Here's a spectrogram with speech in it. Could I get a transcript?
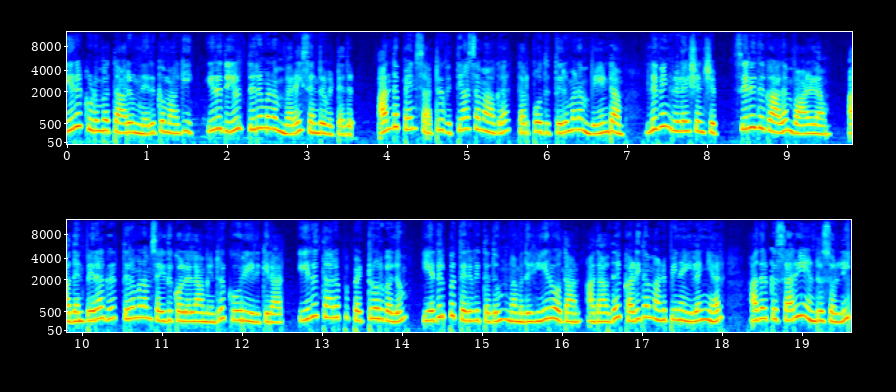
இரு குடும்பத்தாரும் நெருக்கமாகி இறுதியில் திருமணம் வரை சென்றுவிட்டது. அந்த பெண் சற்று வித்தியாசமாக தற்போது திருமணம் வேண்டாம். Living relationship. சிறிது காலம் வாழலாம். அதன் பிறகு திருமணம் செய்து கொள்ளலாம் என்று கூறியிருக்கிறார். இரு தரப்பு பெற்றோர்களும் எதிர்ப்பு தெரிவித்ததும் நமது ஹீரோ தான். அதாவது கடிதம் அனுப்பின இளைஞர் அதற்கு சரி என்று சொல்லி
